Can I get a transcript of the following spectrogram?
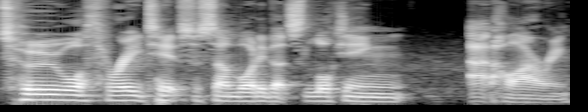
two or three tips for somebody that's looking at hiring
